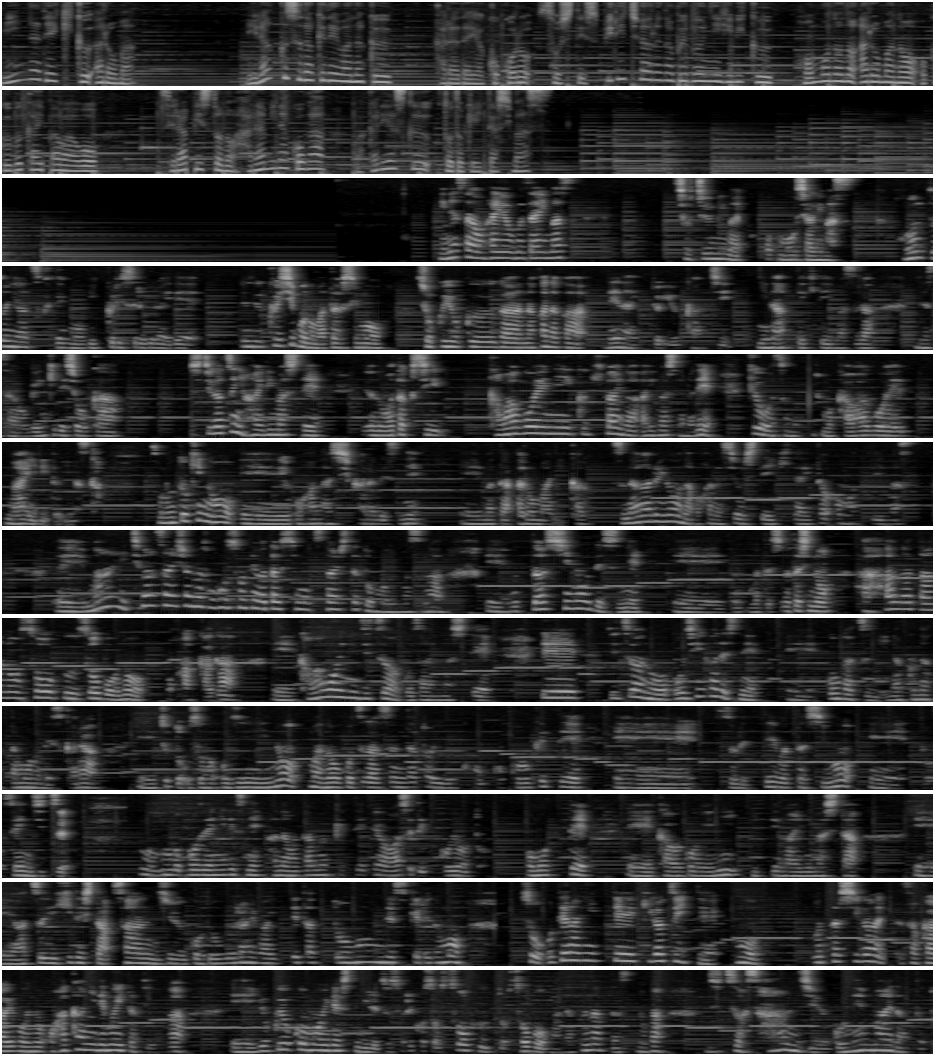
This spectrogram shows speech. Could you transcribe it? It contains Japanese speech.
みんなで聞くアロマ。リラックスだけではなく、体や心、そしてスピリチュアルな部分に響く本物のアロマの奥深いパワーを、セラピストの原美奈子がわかりやすくお届けいたします。皆さんおはようございます。初中見舞い申し上げます。本当に暑くてもうびっくりするぐらいで、食いし坊の私も食欲がなかなか出ないという感じになってきていますが、皆さんお元気でしょうか ?7 月に入りまして、あの私、川越に行く機会がありましたので、今日はその川越参りといいますか、その時の、えー、お話からですね、えー、またアロマにかつながるようなお話をしていきたいと思っています。えー、前、一番最初の放送で私もお伝えしたと思いますが、えー、私のですね、えー、私、私の母方の祖父、祖母のお墓が、え、川越に実はございまして、で、実はあの、おじがですね、え、5月に亡くなったものですから、え、ちょっとそのおじの、まあ、納骨が済んだという報告を受けて、え、それで私も、えー、と先日、午前にですね、花を手向けて手を合わせてこようと思って、えー、川越に行ってまいりました。えー、暑い日でした。35度ぐらいは行ってたと思うんですけれども、そう、お寺に行って気がついて、もう私が境越のお墓に出向いたというのが、えー、よくよく思い出してみると、それこそ祖父と祖母が亡くなったのが、実は35年前だったと。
